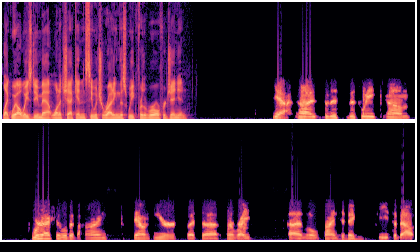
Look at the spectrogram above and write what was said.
like we always do, Matt, want to check in and see what you're writing this week for the Rural Virginian. Yeah. Uh, so this this week, um, we're actually a little bit behind down here, but uh, to write a little scientific piece about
